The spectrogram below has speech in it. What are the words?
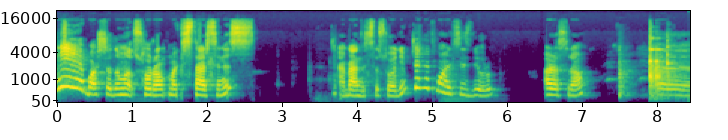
Niye başladığımı sormak isterseniz. Yani ben de size söyleyeyim. Cennet Mahallesi izliyorum. Ara sıra. Ee,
